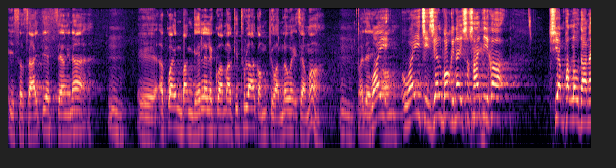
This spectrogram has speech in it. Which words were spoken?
i society at sang ina e akwa in bangen le le kwa ma ki thula kom tuam lo wei cha mo. Wa de wai wai chi zel mo gina society ka siam phat lo dana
